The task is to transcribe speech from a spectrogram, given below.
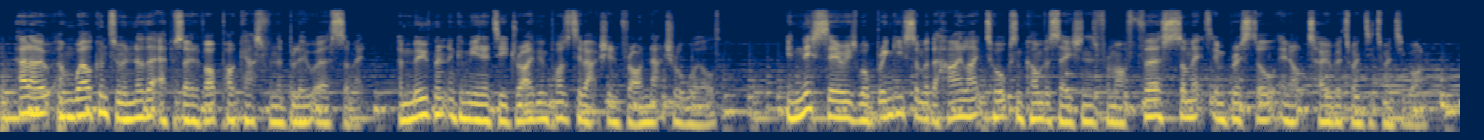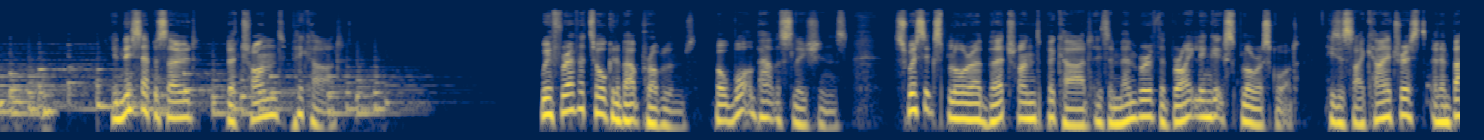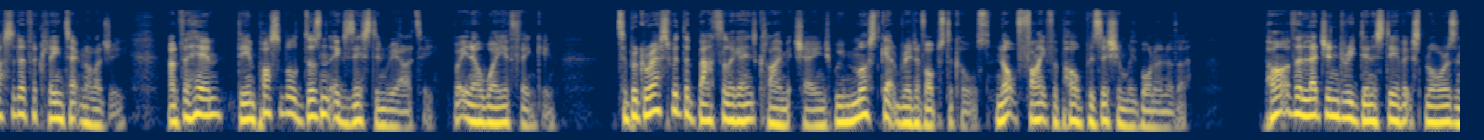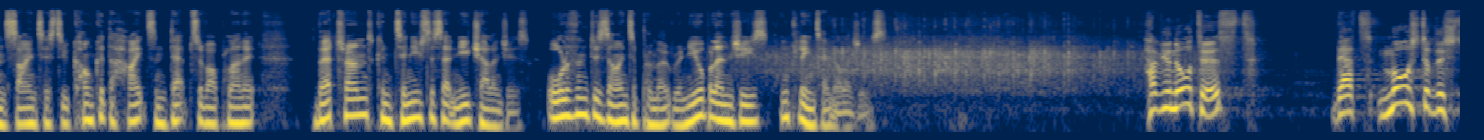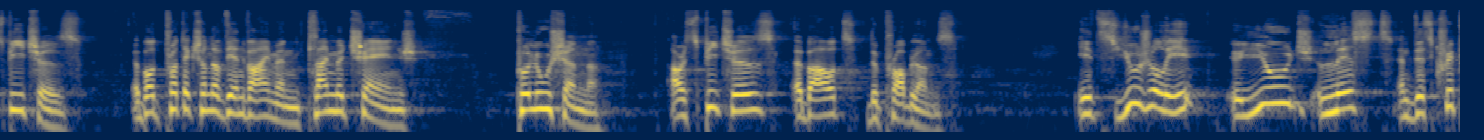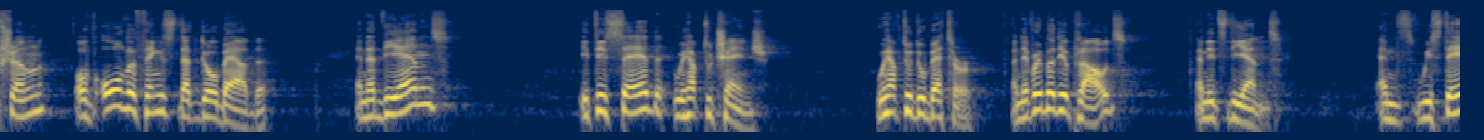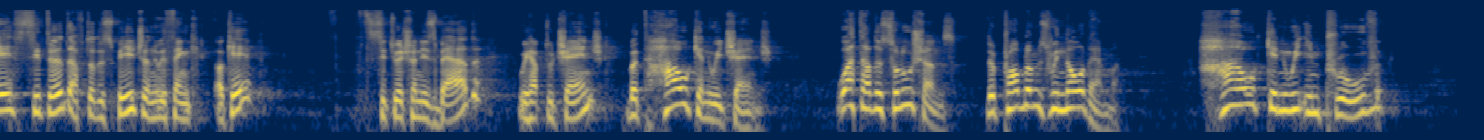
Hello, and welcome to another episode of our podcast from the Blue Earth Summit, a movement and community driving positive action for our natural world. In this series, we'll bring you some of the highlight talks and conversations from our first summit in Bristol in October 2021. In this episode, Bertrand Piccard. We're forever talking about problems, but what about the solutions? Swiss explorer Bertrand Piccard is a member of the Breitling Explorer Squad. He's a psychiatrist, an ambassador for clean technology, and for him, the impossible doesn't exist in reality, but in our way of thinking. To progress with the battle against climate change, we must get rid of obstacles, not fight for pole position with one another. Part of the legendary dynasty of explorers and scientists who conquered the heights and depths of our planet, Bertrand continues to set new challenges, all of them designed to promote renewable energies and clean technologies. Have you noticed that most of the speeches about protection of the environment, climate change, pollution are speeches about the problems? It's usually a huge list and description of all the things that go bad. And at the end, it is said we have to change. We have to do better. And everybody applauds and it's the end. And we stay seated after the speech and we think, okay, situation is bad, we have to change, but how can we change? What are the solutions? The problems, we know them. How can we improve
